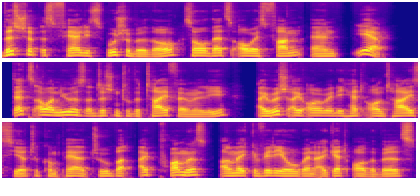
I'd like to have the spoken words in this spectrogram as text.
This ship is fairly swooshable though, so that's always fun, and yeah, that's our newest addition to the TIE family. I wish I already had all ties here to compare it to, but I promise I'll make a video when I get all the builds.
